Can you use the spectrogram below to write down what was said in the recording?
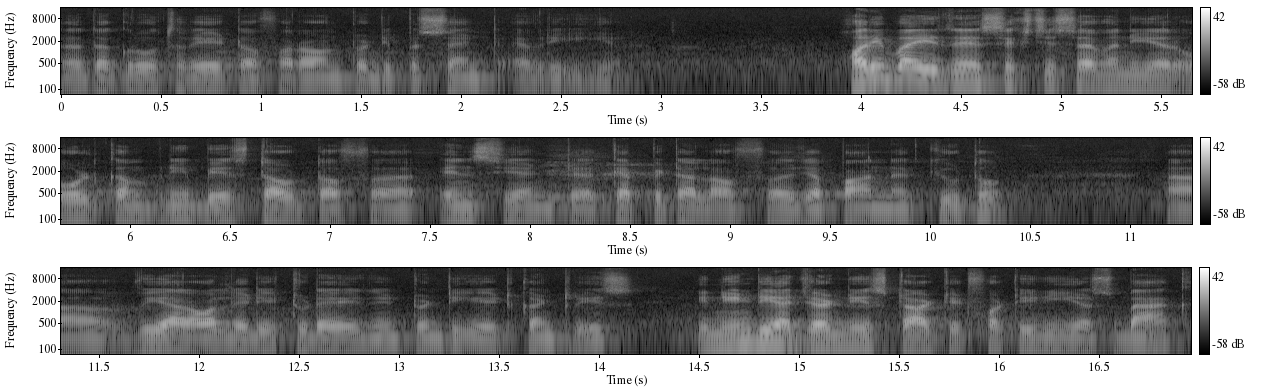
uh, the growth rate of around 20% every year. Horiba is a 67 year old company based out of uh, ancient uh, capital of uh, Japan, uh, Kyoto. Uh, we are already today in 28 countries. In India, journey started 14 years back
